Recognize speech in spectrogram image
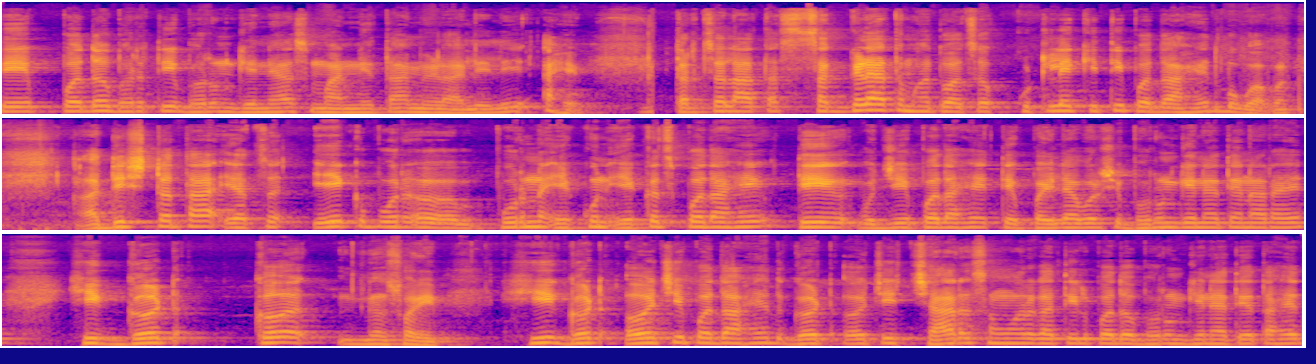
ते पदभरती भरून घेण्यास मान्यता मिळालेली आहे. तर चला आता सगळ्यात महत्त्वाचं कुठले किती पदं आहेत बघू आपण. अधिष्ठता याचं एक पूर पूर्ण एकूण एकच पद आहे. ते जे पद आहे ते पहिल्या वर्षी भरून घेण्यात येणार आहे. ही गट क सॉरी ही गट अ ची पदं आहेत. गट अ ची चार संवर्गातील पदं भरून घेण्यात येत आहेत.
